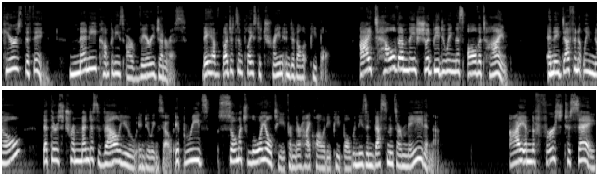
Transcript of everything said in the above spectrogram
Here's the thing. Many companies are very generous. They have budgets in place to train and develop people. I tell them they should be doing this all the time. And they definitely know that there's tremendous value in doing so. It breeds so much loyalty from their high quality people when these investments are made in them. I am the first to say,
